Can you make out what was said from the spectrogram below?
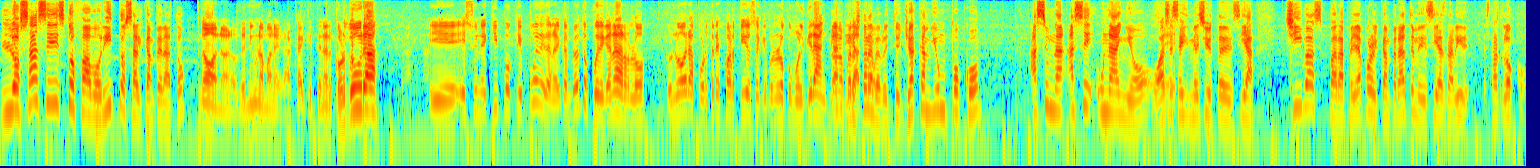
¿Los hace esto favoritos al campeonato? No, no, no, de ninguna manera. Acá hay que tener cordura. Eh, es un equipo que puede ganar el campeonato, puede ganarlo, pero no ahora por tres partidos hay que ponerlo como el gran No, no, pero candidato. espérame, ya cambió un poco. Hace, una, hace un año o hace seis meses yo te decía, Chivas para pelear por el campeonato y me decías, David, estás loco.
